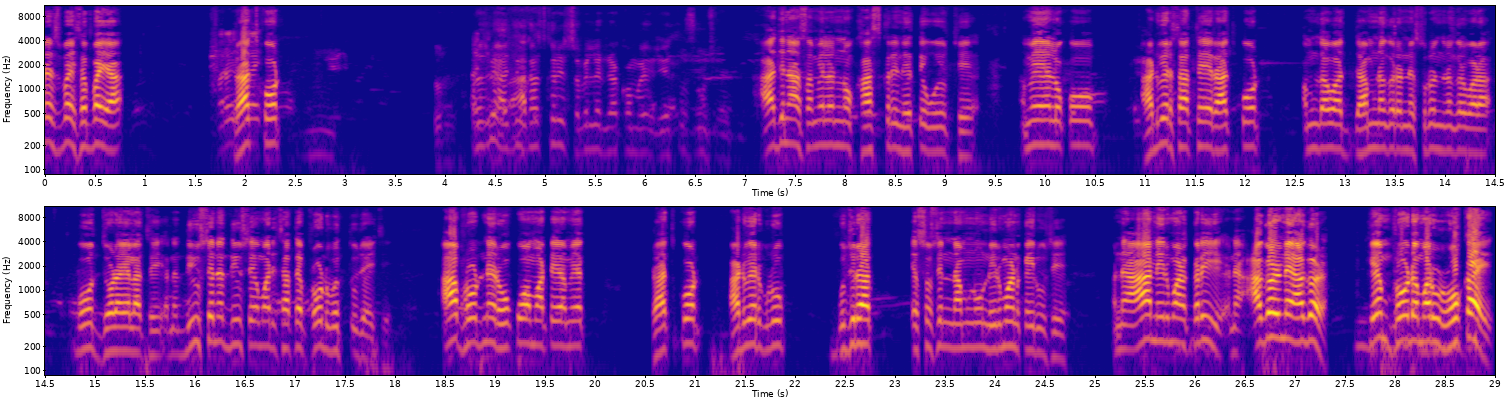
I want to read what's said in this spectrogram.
પરેશભાઈ સભાયા રાજકોટ. આજનું ખાસ કરી સંમેલન રાખવામાં આવ્યું છે હેતુ શું છે? આજના સંમેલનનો ખાસ કરીને હેતુ એવું છે અમે લોકો હાર્ડવેર સાથે રાજકોટ અમદાવાદ જામનગર અને સુરેન્દ્રનગર વાળા બહુ જ જોડાયેલા છે અને દિવસે ને દિવસે અમારી સાથે ફ્રોડ વધતું જાય છે. આ ફ્રોડને રોકવા માટે અમે Rajkot hardware group Gujarat association નામનું નિર્માણ કર્યું છે. અને આ નિર્માણ કરી અને આગળ ને આગળ કેમ ફ્રોડ અમારું રોકાય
